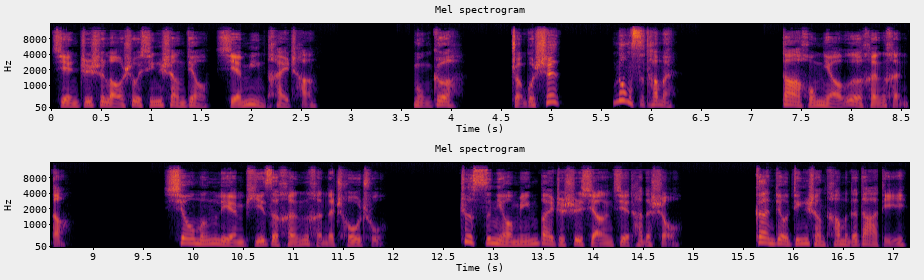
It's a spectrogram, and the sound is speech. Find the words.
简直是老寿星上吊，嫌命太长。猛哥，转过身，弄死他们！”大红鸟恶狠狠道。萧猛脸皮子狠狠的抽搐，这死鸟明摆着是想借他的手干掉盯上他们的大敌，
